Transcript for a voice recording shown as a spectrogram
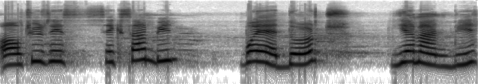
680 bin, Baya 4, Yemen 1,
